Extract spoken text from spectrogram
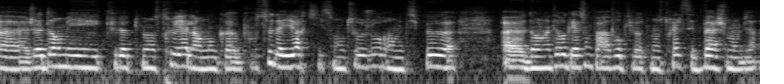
Euh, j'adore mes culottes menstruelles, hein. donc euh, pour ceux d'ailleurs qui sont toujours un petit peu dans l'interrogation par rapport aux culottes menstruelles, c'est vachement bien.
